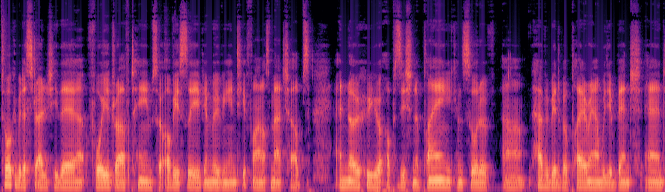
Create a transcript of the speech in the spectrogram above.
talk a bit of strategy there for your draft team. So obviously, if you're moving into your finals matchups and know who your opposition are playing, you can sort of um, have a bit of a play around with your bench and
